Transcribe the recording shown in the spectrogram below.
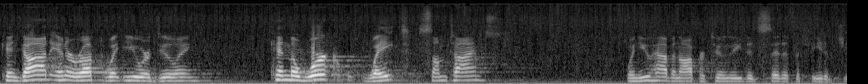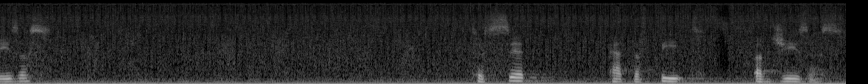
Can God interrupt what you are doing? Can the work wait sometimes when you have an opportunity to sit at the feet of Jesus? To sit at the feet of Jesus.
